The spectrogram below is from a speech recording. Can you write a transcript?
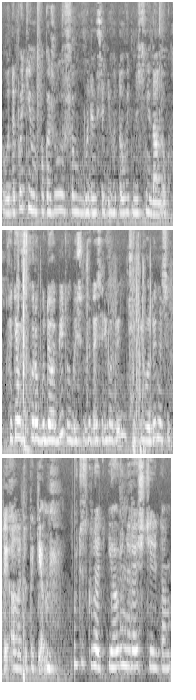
От, а потім покажу, що будемо сьогодні готувати на сніданок. Хоча вже скоро буде обід, вибачте, вже 10 годин чи пів 11, але то таке. Хочу сказати, я вже нарешті там,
